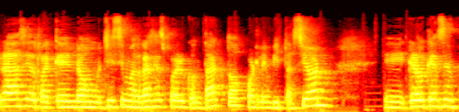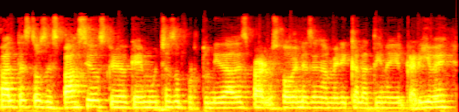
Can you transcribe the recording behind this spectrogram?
Gracias Raquel, muchísimas gracias por el contacto, por la invitación. Eh, creo que hacen falta estos espacios, creo que hay muchas oportunidades para los jóvenes en América Latina y el Caribe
